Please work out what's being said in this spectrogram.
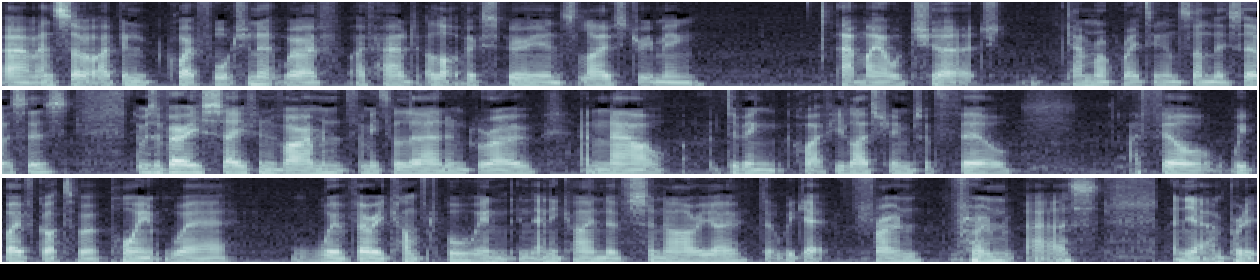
um, and so I've been quite fortunate where I've I've had a lot of experience live streaming at my old church camera operating on Sunday services. It was a very safe environment for me to learn and grow, and now doing quite a few live streams with Phil, I feel we both got to a point where we're very comfortable in, in any kind of scenario that we get thrown thrown at us, and yeah, I'm pretty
